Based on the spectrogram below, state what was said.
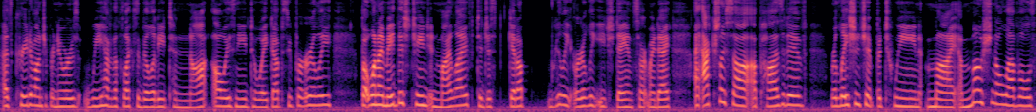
As creative entrepreneurs, we have the flexibility to not always need to wake up super early. But when I made this change in my life to just get up really early each day and start my day, I actually saw a positive relationship between my emotional levels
